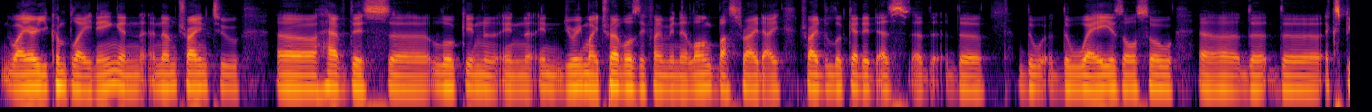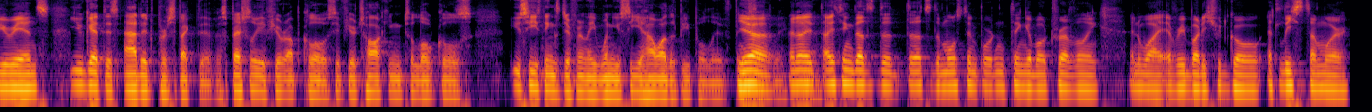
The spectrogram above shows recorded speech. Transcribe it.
why are you complaining? And and I'm trying to uh, have this uh, look in, in in during my travels. If I'm in a long bus ride, I try to look at it as uh, the, the the way is also uh, the the experience. You get this added perspective, especially if you're up close. If you're talking to locals, you see things differently when you see how other people live. Basically. Yeah, and I, I think that's the that's the most important thing about traveling and why everybody should go at least somewhere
